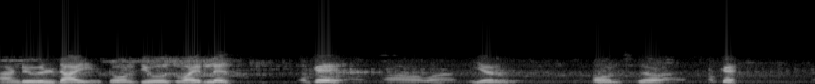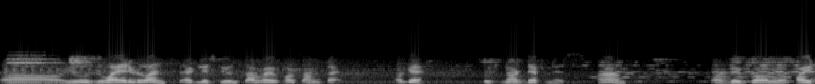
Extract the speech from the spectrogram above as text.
and you will die. Don't use wireless. Okay. Uh, earphones. Uh, okay. Uh, use wired ones. At least you will survive for some time. Okay. If not deafness. Huh? What they call fight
